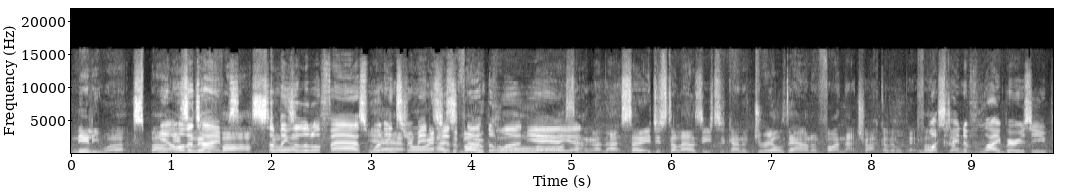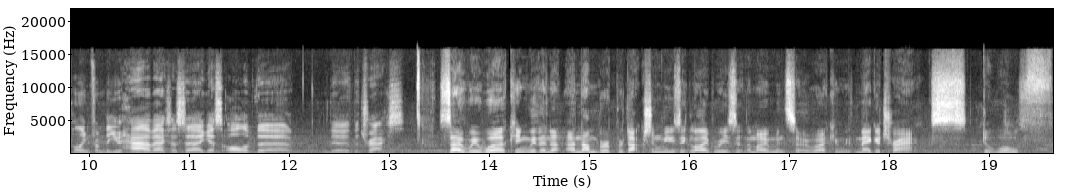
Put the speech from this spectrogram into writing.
nearly works, but yeah, all the time fast. Something's or, a little fast. One yeah, instrument is just not the one. Yeah, or yeah. something like that. So it just allows you to kind of drill down and find that track a little bit faster. What kind of libraries are you pulling from that you have access to? I guess all of the the, the tracks. So we're working with a, a number of production music libraries at the moment. So we're working with Megatrax, DeWolfe.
